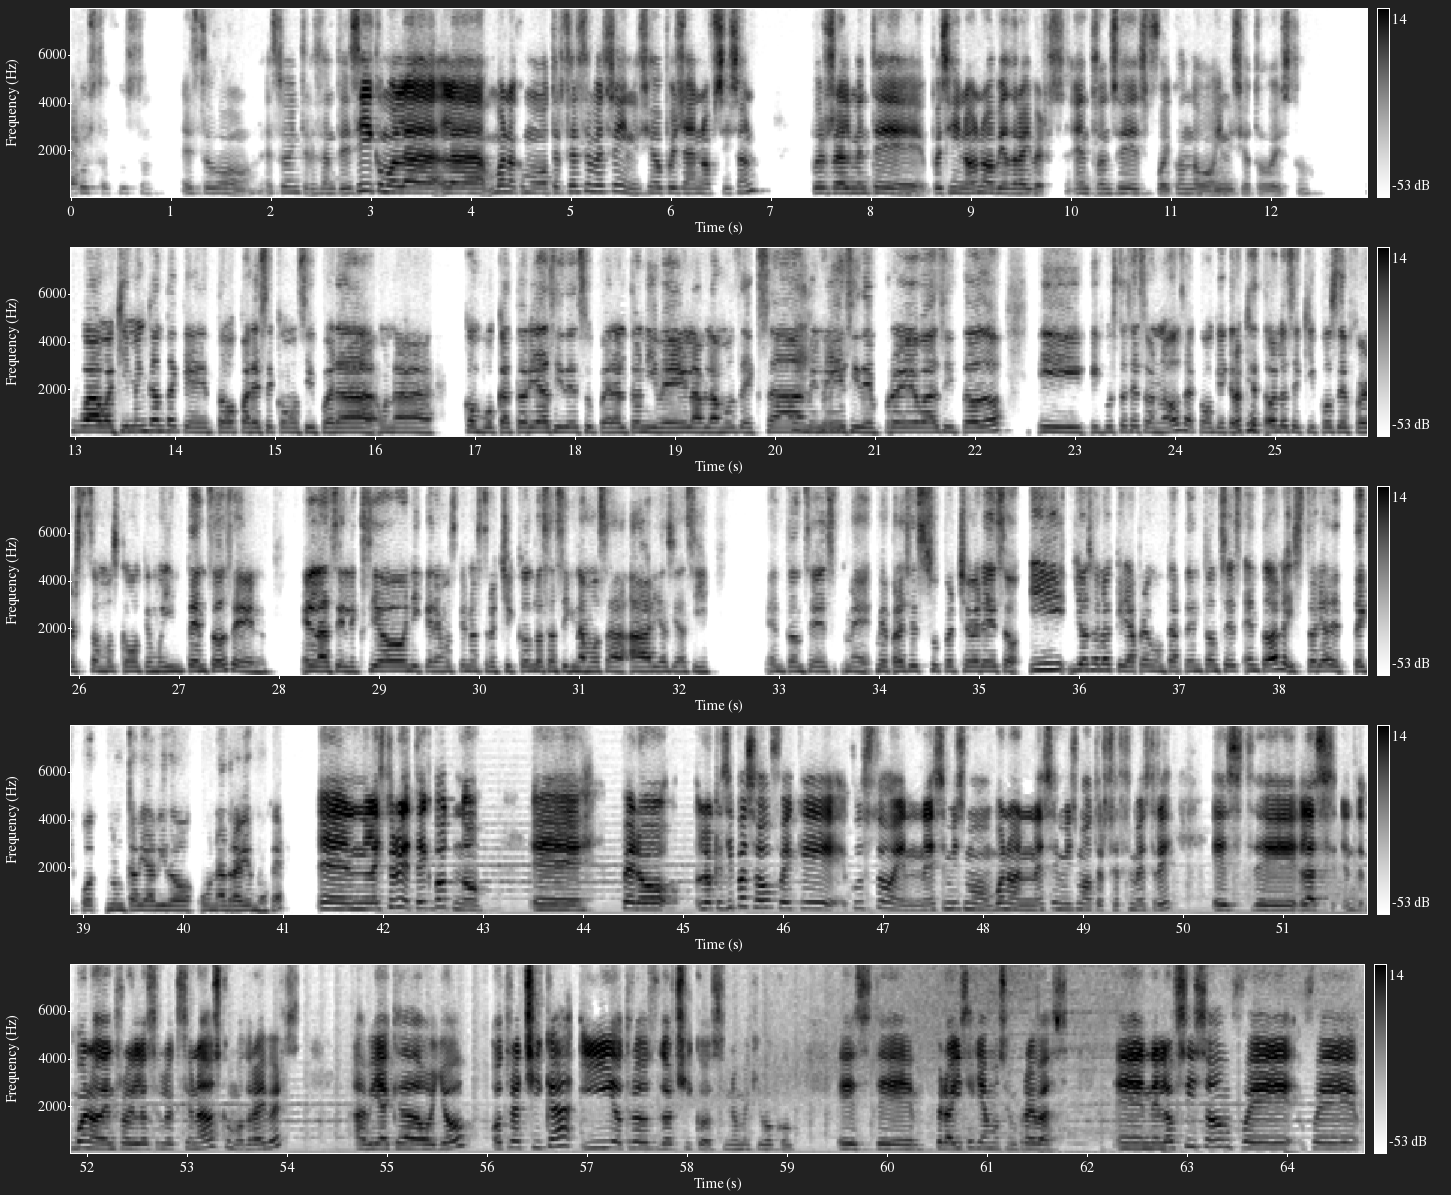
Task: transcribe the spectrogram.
justo, justo. Estuvo, estuvo interesante. Sí, como la, la, bueno, como tercer semestre inició pues ya en off-season, pues realmente, pues sí, ¿no? No había drivers. Entonces fue cuando inició todo esto. Wow, aquí me encanta que todo parece como si fuera una convocatoria así de súper alto nivel, hablamos de exámenes y de pruebas y todo, y, y justo es eso, ¿no? O sea, como que creo que todos los equipos de First somos como que muy intensos en en la selección y queremos que nuestros chicos los asignamos a, áreas y así. Entonces, me, me parece súper chévere eso. Y yo solo quería preguntarte, entonces, ¿en toda la historia de TechBot nunca había habido una driver mujer? En la historia de TechBot, no. Eh, pero lo que sí pasó fue que justo en ese mismo, bueno, en ese mismo tercer semestre, este, las, bueno, dentro de los seleccionados como drivers, había quedado yo, otra chica y otros dos chicos, si no me equivoco. Este, pero ahí seguíamos en pruebas. En el off-season fue, fue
